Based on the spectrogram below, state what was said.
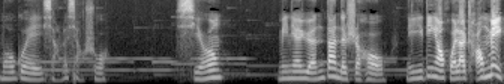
魔鬼想了想说：“行，明年元旦的时候，你一定要回来偿命。”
